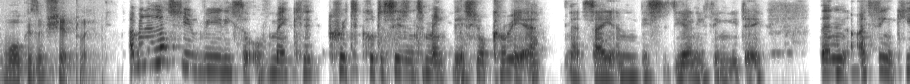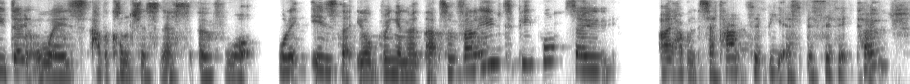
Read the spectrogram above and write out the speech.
walkers of Shipley. I mean, unless you really sort of make a critical decision to make this your career, let's say, and this is the only thing you do then I think you don't always have a consciousness of what what it is that you're bringing that's of value to people. So I haven't set out to be a specific coach.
